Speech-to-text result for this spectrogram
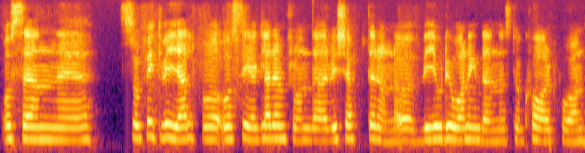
och sen eh, så fick vi hjälp att att segla den från där vi köpte den och vi gjorde i ordning den och stod kvar på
